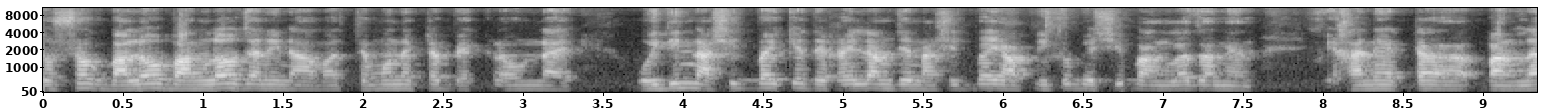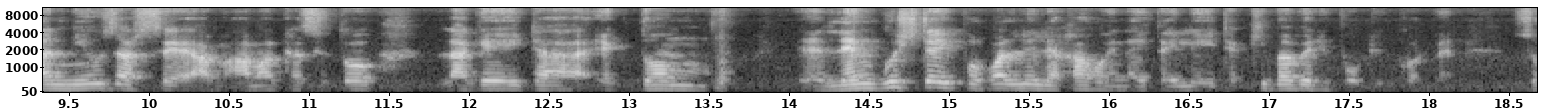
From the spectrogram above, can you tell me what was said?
দর্শক ভালো বাংলাও জানি না আমার তেমন একটা ব্যাকগ্রাউন্ড নাই। ওই দিন নাসিদ ভাইকে দেখাইলাম যে, নাসিদ ভাই, আপনি তো বেশি বাংলা জানেন। এখানে একটা বাংলা নিউজ আসছে। আমার কাছে তো লাগে এটা একদম ল্যাঙ্গুয়েজটাই প্রপারলি লেখা হয় নাই। তাইলে এটা কীভাবে রিপোর্টিং করবেন? সো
